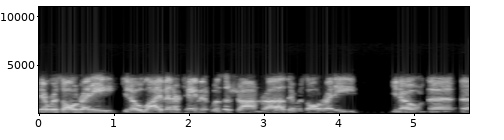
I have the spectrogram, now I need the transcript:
there was already you know live entertainment was a genre. There was already you know the the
